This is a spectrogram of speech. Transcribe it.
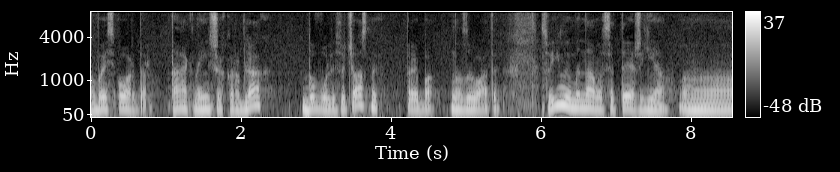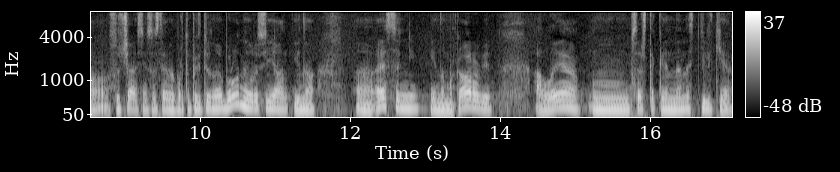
весь ордер. Так, на інших кораблях, доволі сучасних, треба називати своїми іменами, все теж є сучасні системи протиповітряної оборони у росіян і на Есені, і на Макарові. Але все ж таки не настільки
